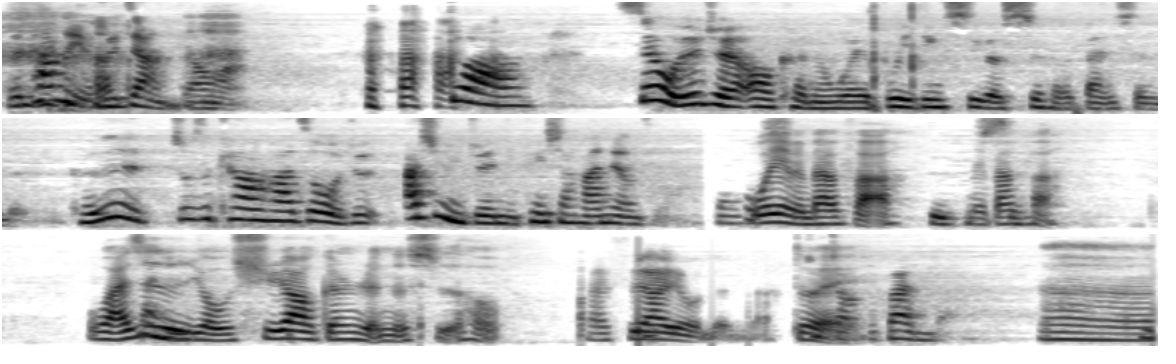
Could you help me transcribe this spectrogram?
可他们也会这样，你知道吗？对啊，所以我就觉得哦，可能我也不一定是一个适合单身的人。可是就是看到他之后，我就阿信，你觉得你可以像他那样子吗？我也没办法，没办法，我还是有需要跟人的时候，还是要有人的，对，找个伴吧。嗯，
